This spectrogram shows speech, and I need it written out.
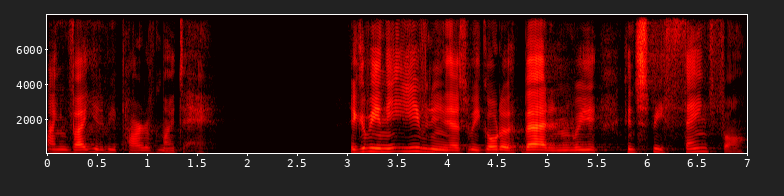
I invite you to be part of my day. It could be in the evening as we go to bed and we can just be thankful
